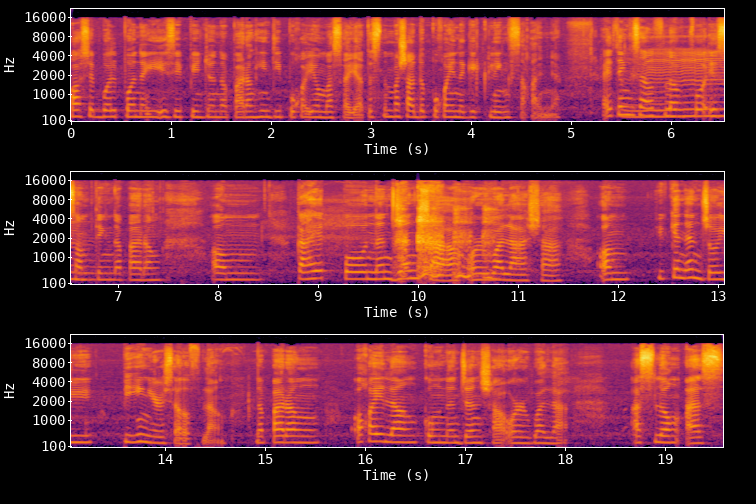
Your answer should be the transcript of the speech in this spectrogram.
possible po na iisipin nyo na parang hindi po kayo masaya, tapos na masyado po kayo nagikling sa kanya. I think self-love po is something na parang, um, kahit po nandyan siya or wala siya, um, you can enjoy being yourself lang. Na parang, okay lang kung nandyan siya or wala. As long as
